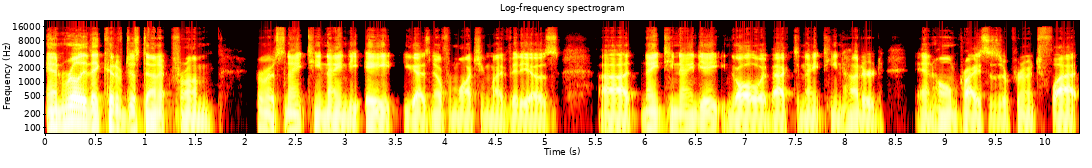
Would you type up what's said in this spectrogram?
And really, they could have just done it from from its 1998. You guys know from watching my videos, uh, 1998, you can go all the way back to 1900, and home prices are pretty much flat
